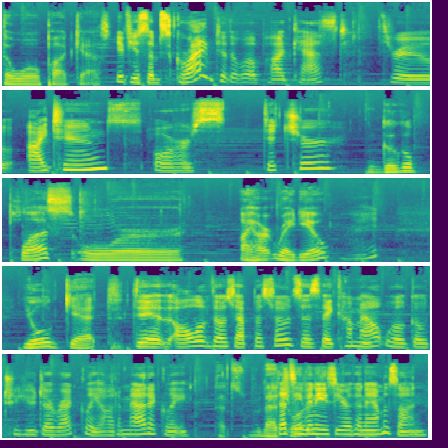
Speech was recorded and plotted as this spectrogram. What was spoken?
the Whoa podcast. If you subscribe to the Whoa podcast through iTunes or Stitcher, Google Plus or iHeartRadio. Right. You'll get the, all of those episodes as they come out will go to you directly, automatically. That's that's, that's right. even easier than Amazon.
